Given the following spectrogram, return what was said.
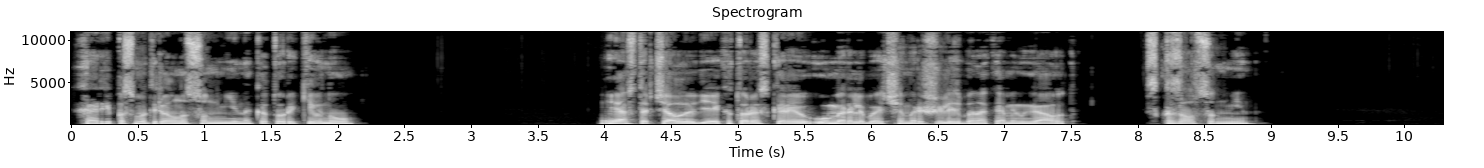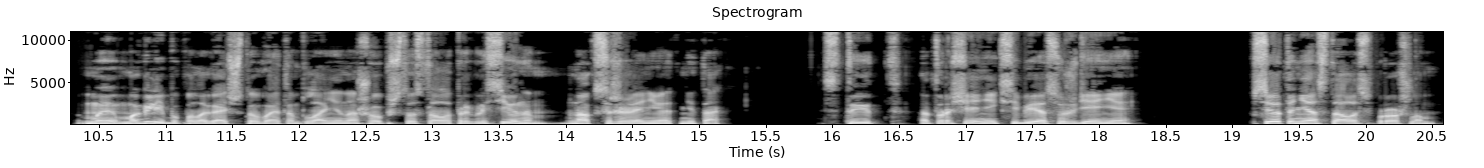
Харри посмотрел на Сонмина, который кивнул. «Я встречал людей, которые скорее умерли бы, чем решились бы на каминг-аут», сказал Сонмин. «Мы могли бы полагать, что в этом плане наше общество стало прогрессивным, но, к сожалению, это не так. Стыд, отвращение к себе, осуждение – все это не осталось в прошлом,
